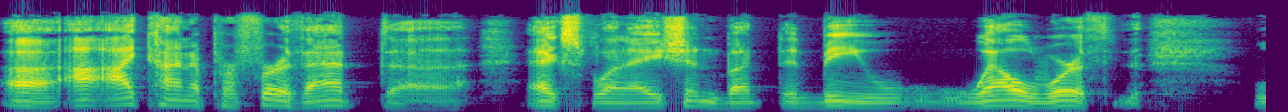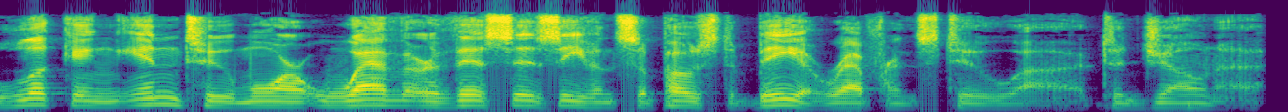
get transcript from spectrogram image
Uh, I, I kind of prefer that uh, explanation, but it'd be well worth looking into more whether this is even supposed to be a reference to uh, to Jonah.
